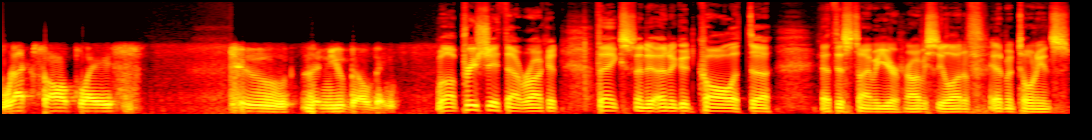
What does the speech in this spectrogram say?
Rexall Place to the new building. Well, I appreciate that, Rocket. Thanks, and, and a good call at uh, at this time of year. Obviously, a lot of Edmontonians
